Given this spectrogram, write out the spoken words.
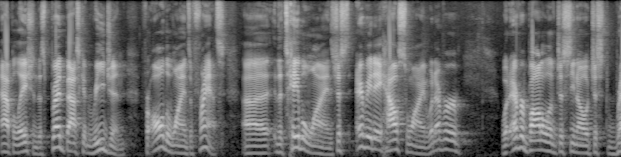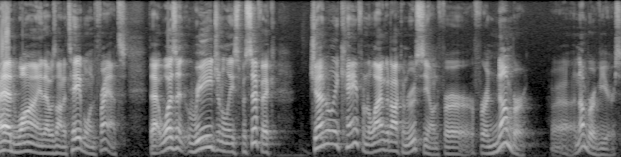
appellation, this breadbasket region for all the wines of France. Uh, the table wines, just everyday house wine, whatever, whatever bottle of just, you know, just red wine that was on a table in France that wasn't regionally specific generally came from the Languedoc and Roussillon for, for a number, a number of years.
